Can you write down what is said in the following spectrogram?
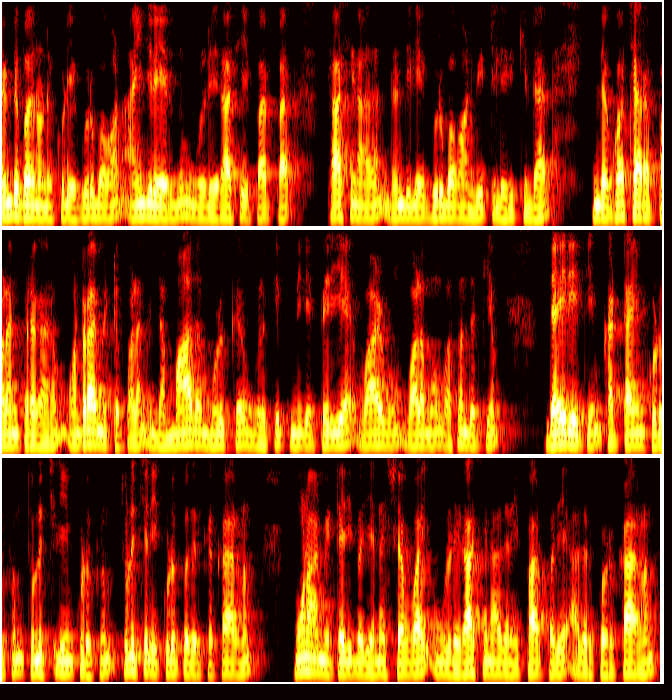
ரெண்டு பதினொன்று கூடிய குரு பகவான் ஐந்திலே இருந்தும் உங்களுடைய ராசியை பார்ப்பார். ராசிநாதன் ரெண்டிலே குரு பகவான் வீட்டில் இருக்கின்றார். இந்த கோச்சார பலன் பிரகாரம் ஒன்றாம் வீட்டு பலன் இந்த மாதம் முழுக்க உங்களுக்கு மிகப்பெரிய வாழ்வும் வளமும் வசந்தத்தையும் தைரியத்தையும் கட்டாயம் கொடுக்கும் துணிச்சலையும் கொடுக்கும். துணிச்சலை கொடுப்பதற்கு காரணம் மூணாம் வீட்டதிபதியான செவ்வாய் உங்களுடைய ராசிநாதனை பார்ப்பதே அதற்கு ஒரு காரணம்.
